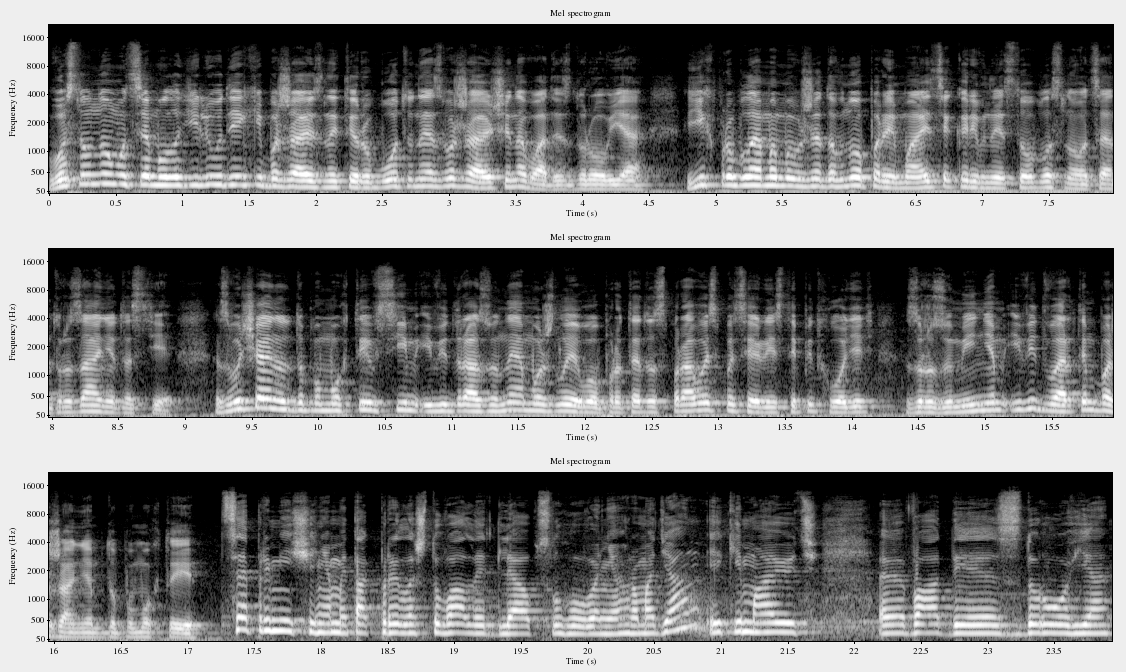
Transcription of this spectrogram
В основному це молоді люди, які бажають знайти роботу, не зважаючи на вади здоров'я. Їх проблемами вже давно переймається керівництво обласного центру зайнятості. Звичайно, допомогти всім і відразу неможливо, проте до справи спеціалісти підходять з розумінням і відвертим бажанням допомогти. Це приміщення ми так прилаштували для обслуговування громадян, які мають е, вади здоров'я.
